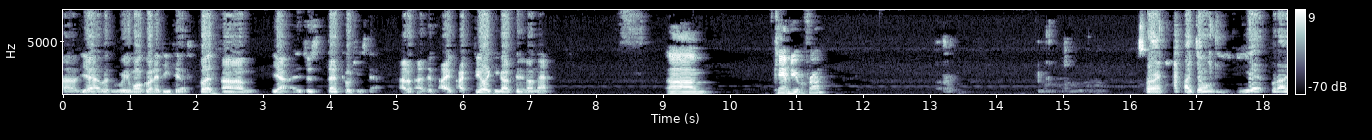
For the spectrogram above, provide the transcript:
uh, yeah, but we won't go into details, but um, yeah, it's just that coaching staff. I don't. I, I, I feel like you got opinion on that. Um, Cam, do you have a fraud? Sorry, I don't yet, but I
